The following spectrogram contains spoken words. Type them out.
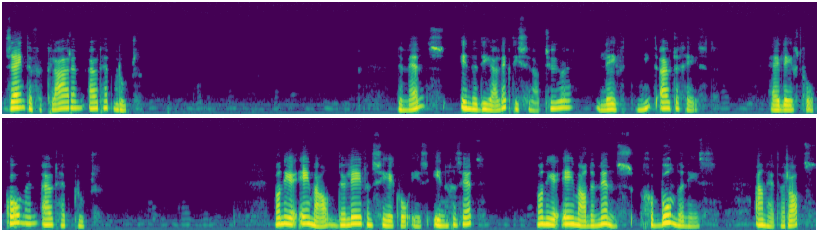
zijn te verklaren uit het bloed. De mens in de dialectische natuur leeft niet uit de geest. Hij leeft volkomen uit het bloed. Wanneer eenmaal de levenscirkel is ingezet, wanneer eenmaal de mens gebonden is aan het rad,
